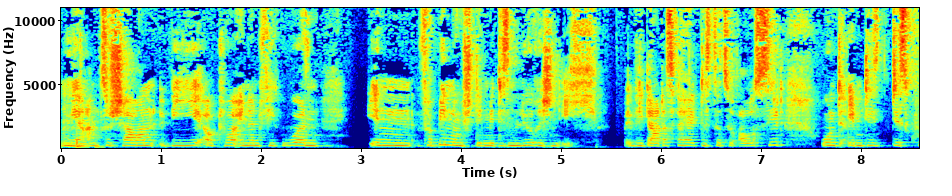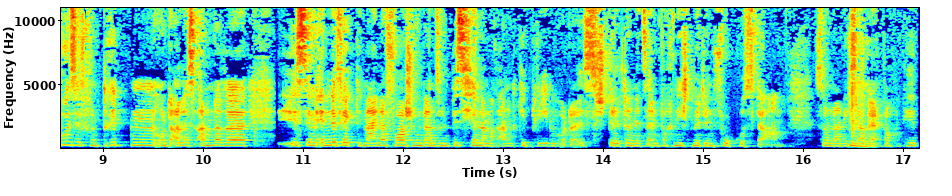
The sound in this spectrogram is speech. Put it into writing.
mhm. mir anzuschauen, wie AutorInnen Figuren in Verbindung stehen mit diesem lyrischen Ich wie da das Verhältnis dazu aussieht. Und eben die Diskurse von Dritten und alles andere ist im Endeffekt in meiner Forschung dann so ein bisschen am Rand geblieben oder es stellt dann jetzt einfach nicht mehr den Fokus dar, sondern ich mhm. sage einfach, okay,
